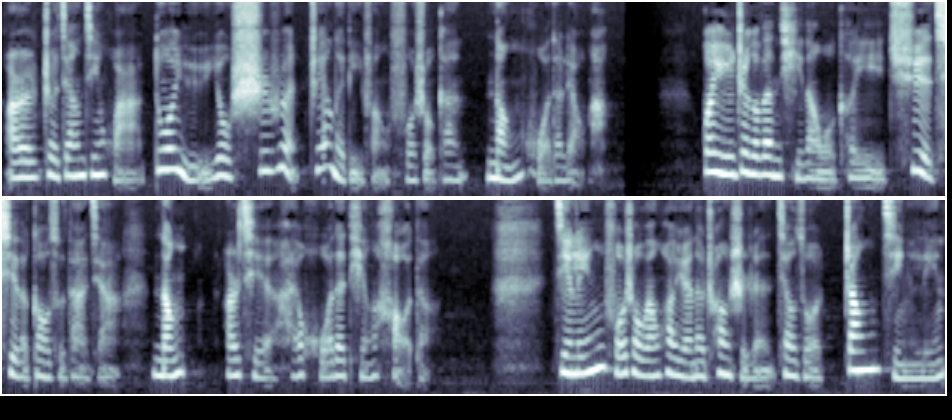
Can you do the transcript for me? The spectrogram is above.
而浙江金华多雨又湿润这样的地方，佛手柑能活得了吗？关于这个问题呢，我可以确切的告诉大家，能，而且还活得挺好的。紧邻佛手文化园的创始人叫做张锦林，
